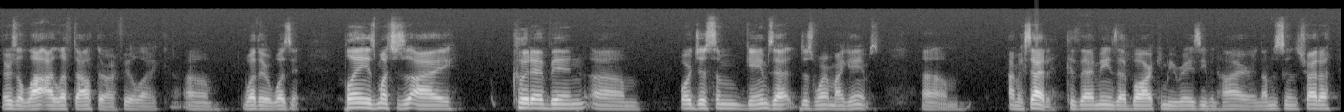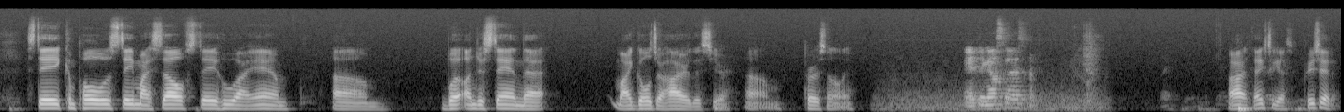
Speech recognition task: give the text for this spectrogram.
there's a lot I left out there. I feel like um, whether it wasn't playing as much as I could have been, um, or just some games that just weren't my games. Um, I'm excited because that means that bar can be raised even higher, and I'm just going to try to stay composed, stay myself, stay who I am, um, but understand that my goals are higher this year, um, personally. Anything else, guys? All right, thanks, you guys. Appreciate it.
